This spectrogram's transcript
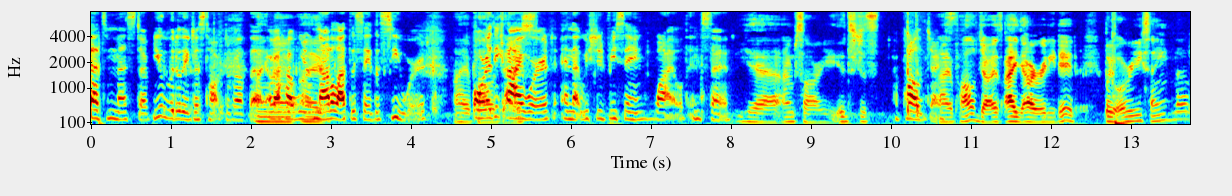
That's messed up. You literally just talked about that. About how we're I- not allowed to say the C word I or the I word and that we should be saying wild instead. Yeah, I'm sorry. It's just Apologize. I apologize. I already did. Wait, what were you saying though?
